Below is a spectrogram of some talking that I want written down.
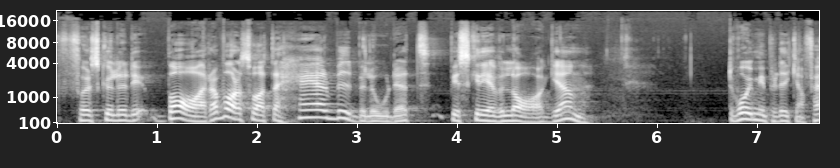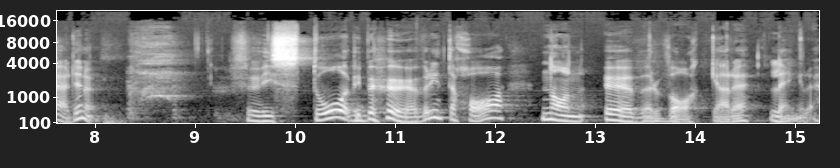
För skulle det bara vara så att det här bibelordet beskrev lagen, då var ju min predikan färdig nu. För vi, står, vi behöver inte ha någon övervakare längre.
